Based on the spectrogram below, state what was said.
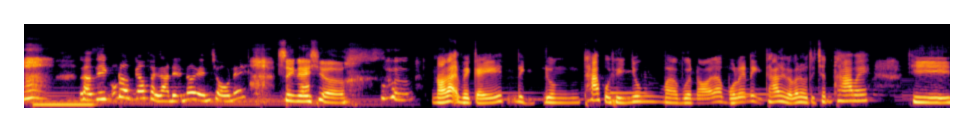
làm gì cũng được nhưng phải là đến nơi đến chốn ấy. Signature. Nói lại về cái đỉnh đường tháp của Thùy Nhung mà vừa nói là muốn lên đỉnh tháp thì phải bắt đầu từ chân tháp ấy. Thì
